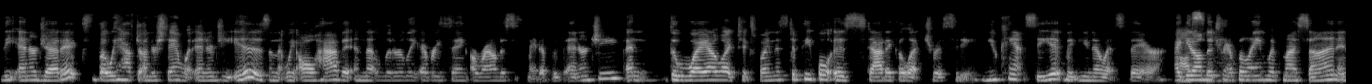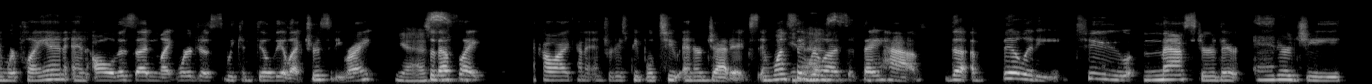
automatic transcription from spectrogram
the energetics, but we have to understand what energy is and that we all have it and that literally everything around us is made up of energy. And the way I like to explain this to people is static electricity. You can't see it, but you know it's there. Awesome. I get on the trampoline with my son and we're playing, and all of a sudden, like we're just, we can feel the electricity, right? Yeah. So that's like how I kind of introduce people to energetics. And once yes. they realize that they have the ability to master their energy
